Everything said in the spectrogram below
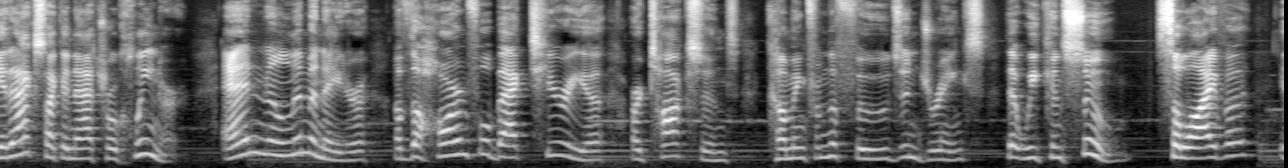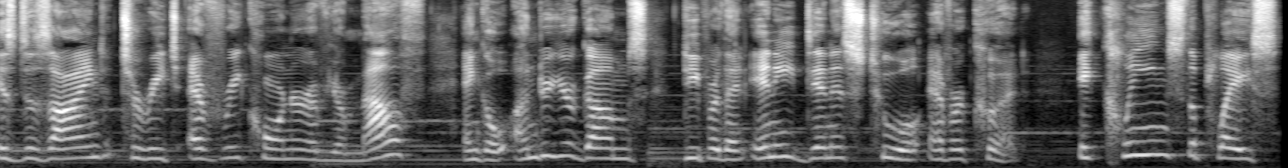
It acts like a natural cleaner and an eliminator of the harmful bacteria or toxins coming from the foods and drinks that we consume. Saliva is designed to reach every corner of your mouth and go under your gums deeper than any dentist tool ever could. It cleans the place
